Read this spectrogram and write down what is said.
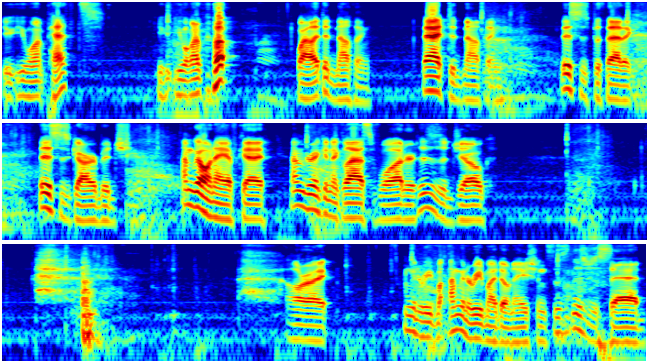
you, you want pets? You you want huh! Wow, that did nothing. That did nothing. This is pathetic. This is garbage. I'm going AFK. I'm drinking a glass of water. This is a joke. All right. I'm gonna read my I'm gonna read my donations. This this is just sad.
